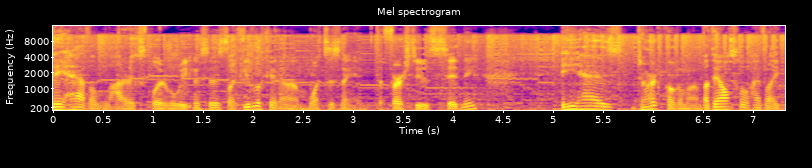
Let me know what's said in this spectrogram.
they have a lot of exploitable weaknesses. Like, you look at, um, what's his name? The first dude, Sidney. He has dark Pokemon, but they also have, like,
